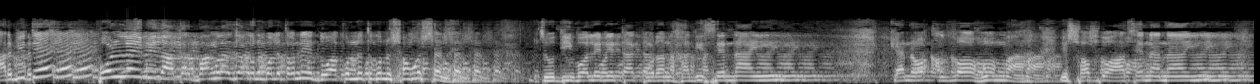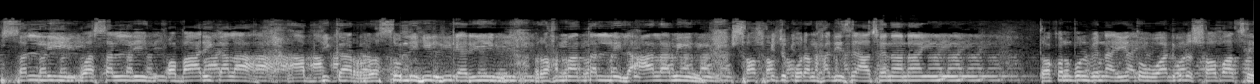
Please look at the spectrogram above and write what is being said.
আরবিতে পড়লেই বিদাত আর বাংলা যখন বলে তখন দোয়া করলে তো কোনো সমস্যা নেই। যদি বলেন এটা কোরআন, হাদিসে নাই, কেন আল্লাহুম্মা, এ শব্দ আছে না নাই? সাল্লি ওয়া সাল্লিম ওয়া বারিক আলা আবদিকার রাসূলিহিল কারীম রহমাতাল্লিল আলামিন, সবকিছু কোরআন, হাদিসে আছে না নাই? তখন বলবে, না এ তো ওয়ার্ডগুলো সব আছে।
